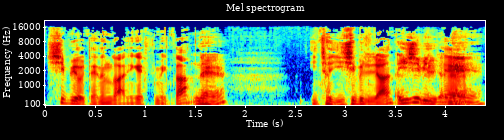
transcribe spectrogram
12월 되는 거 아니겠습니까? 네. 2021년 21년. 예. 네.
